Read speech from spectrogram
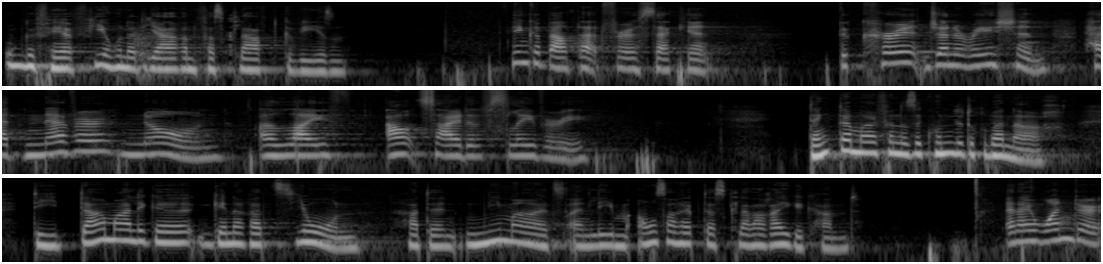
ungefähr 400 Jahren versklavt gewesen. Think about that for a second. The current generation had never known a life outside of slavery. Denkt da mal für eine Sekunde drüber nach. Die damalige Generation hatte niemals ein Leben außerhalb der Sklaverei gekannt. And I wonder,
